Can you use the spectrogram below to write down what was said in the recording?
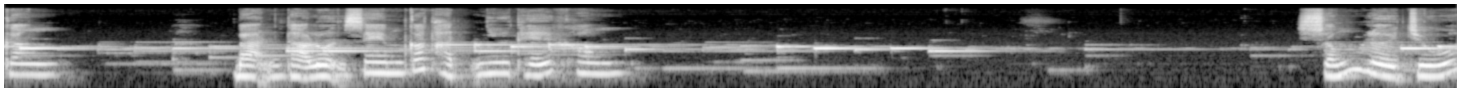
căng. Bạn thảo luận xem có thật như thế không? Sống lời chúa.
